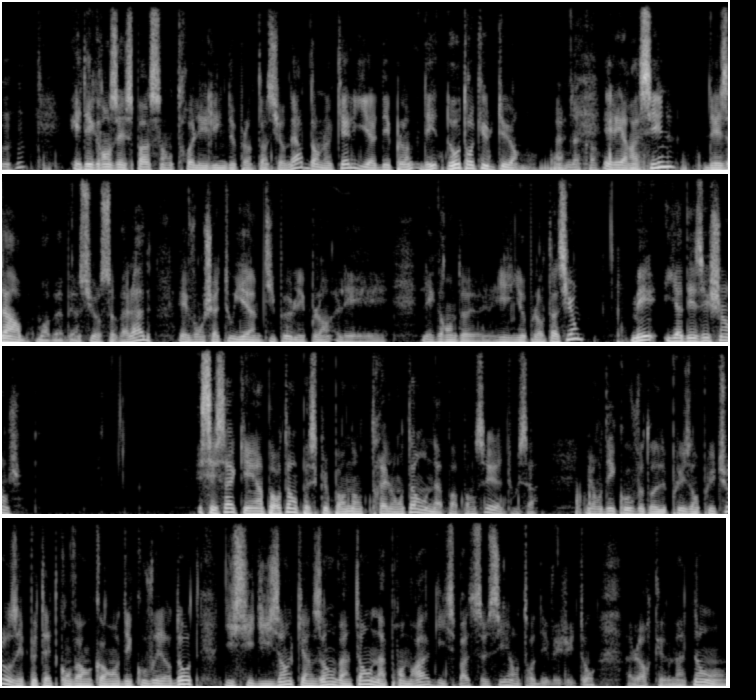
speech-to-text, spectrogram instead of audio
Mhm. et des grands espaces entre les lignes de plantation d'arbres dans lesquels il y a des plan- des- d'autres cultures. Hein. Et les racines des arbres, bon, ben, bien sûr, se baladent et vont chatouiller un petit peu les, plans- les, les grandes lignes de plantation, mais il y a des échanges. Et c'est ça qui est important parce que pendant très longtemps, on n'a pas pensé à tout ça. Mais on découvre de plus en plus de choses et peut-être qu'on va encore en découvrir d'autres. D'ici 10 ans, 15 ans, 20 ans, on apprendra qu'il se passe ceci entre des végétaux, alors que maintenant, on-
